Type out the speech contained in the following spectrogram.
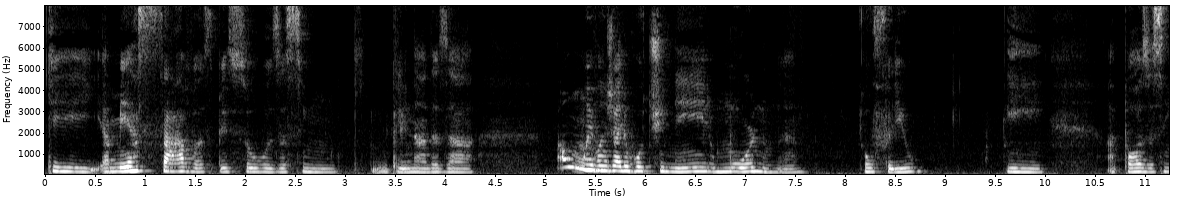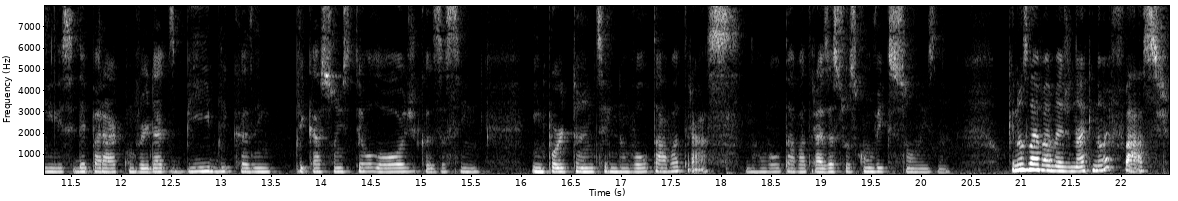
que ameaçava as pessoas assim, inclinadas a, a um evangelho rotineiro, morno, né? ou frio. E após assim ele se deparar com verdades bíblicas, implicações teológicas assim importantes, ele não voltava atrás, não voltava atrás das suas convicções, né? O que nos leva a imaginar que não é fácil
